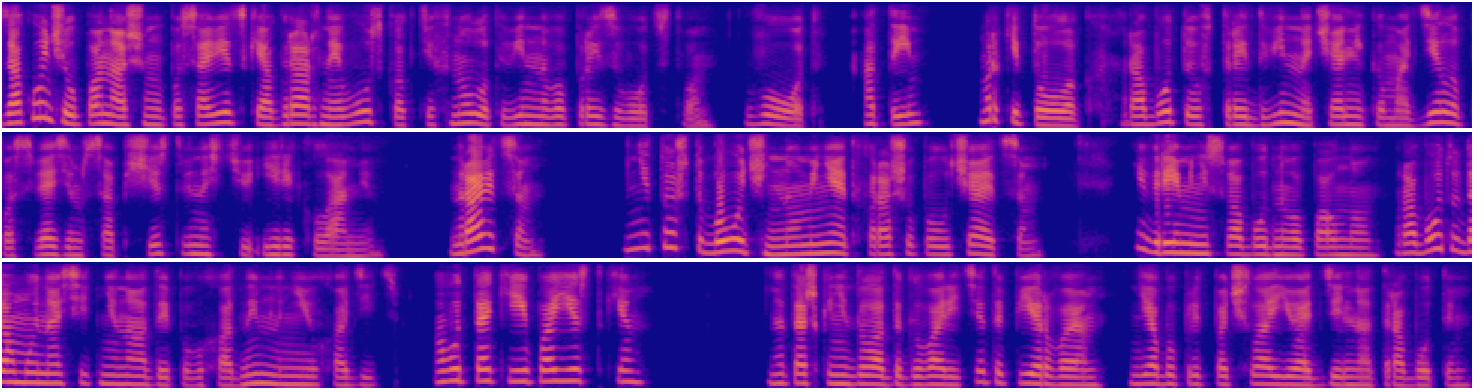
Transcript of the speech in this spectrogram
Закончил по-нашему по-советски аграрный вуз как технолог винного производства. Вот. А ты? Маркетолог. Работаю в Трейдвин начальником отдела по связям с общественностью и рекламе. Нравится? Не то чтобы очень, но у меня это хорошо получается. И времени свободного полно. Работу домой носить не надо и по выходным на нее ходить. А вот такие поездки Наташка не дала договорить. Это первое. Я бы предпочла ее отдельно от работы.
